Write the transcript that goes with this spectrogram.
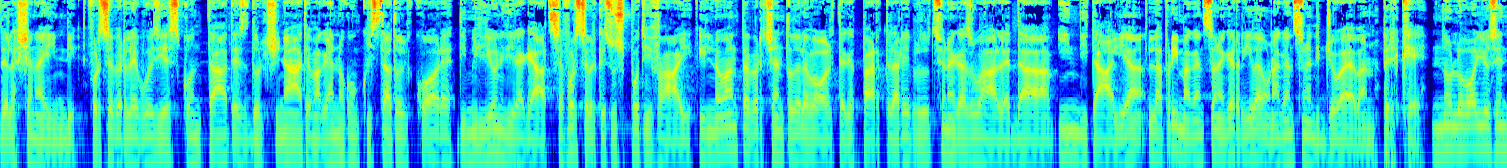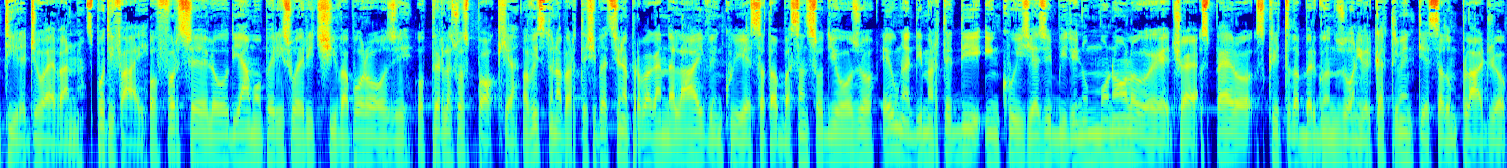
della scena indie, forse per le poesie scontate sdolcinate ma che hanno conquistato il cuore di milioni di ragazze, forse perché su Spotify il 90% delle volte che parte la riproduzione casuale da Indie Italia, la prima canzone che arriva è una canzone di Joe Evan. Perché? Non lo voglio sentire Joe Evan. Spotify. O forse lo odiamo per i suoi ricci vaporosi o per la sua spocchia. Ho visto una partecipazione a propaganda live in cui è stato abbastanza odioso e una di martedì in cui si è esibito in un monologo che, cioè, spero scritto da Bergonzoni perché altrimenti è stato un plagio personaggio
